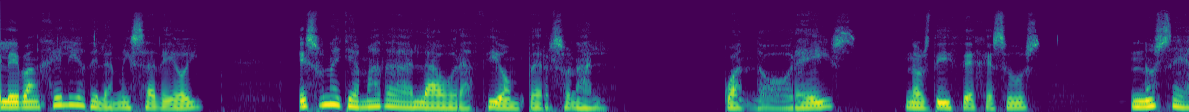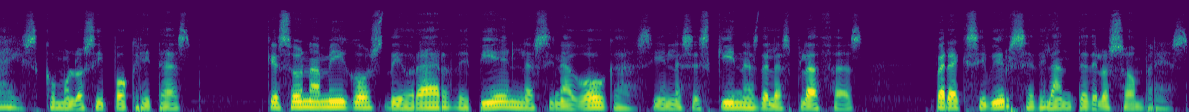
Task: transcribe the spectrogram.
El Evangelio de la Misa de hoy es una llamada a la oración personal. Cuando oréis, nos dice Jesús, no seáis como los hipócritas, que son amigos de orar de pie en las sinagogas y en las esquinas de las plazas para exhibirse delante de los hombres.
